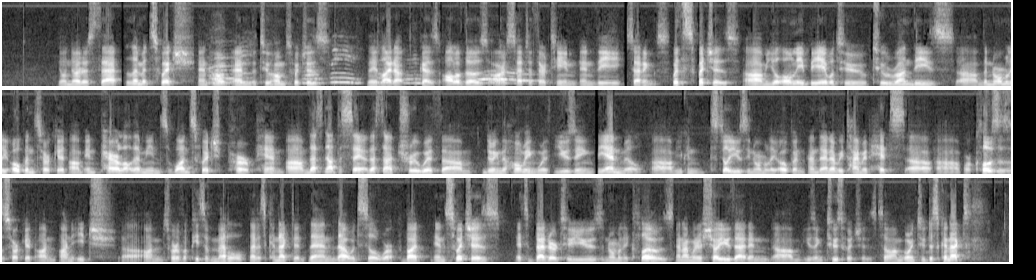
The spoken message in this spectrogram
you'll notice that limit switch and home and the two home switches they light up because all of those are set to 13 in the settings. With switches, um, you'll only be able to to run these um, the normally open circuit um, in parallel. That means one switch per pin. Um, that's not the same. That's not true with um, doing the homing with using the end mill. Um, you can still use the normally open, and then every time it hits uh, uh, or closes a circuit on on each uh, on sort of a piece of metal that is connected, then that would still work. But in switches, it's better to use normally closed, and I'm going to show you that in um, using two switches. So I'm going to disconnect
